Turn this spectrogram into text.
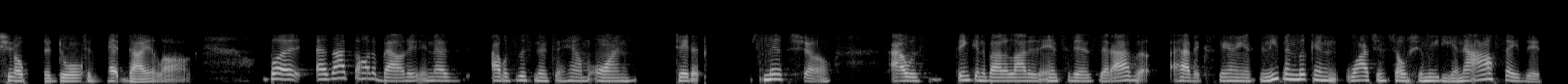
should open the door to that dialogue. But as I thought about it, and as I was listening to him on Jada Smith's show, I was thinking about a lot of the incidents that I've have experienced, and even looking watching social media. Now, I'll say this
